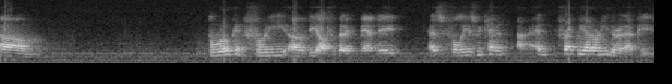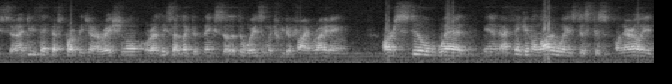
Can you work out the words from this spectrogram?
um, broken free of the alphabetic mandate as fully as we can. And frankly, I don't either in that piece. And I do think that's partly generational, or at least I'd like to think so, that the ways in which we define writing are still wed, and I think in a lot of ways just disciplinarily,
